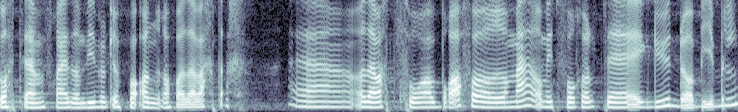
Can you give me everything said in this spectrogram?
gått hjem fra en sånn bibelgruppe og angra på at jeg har vært der. Eh, og det har vært så bra for meg og mitt forhold til Gud og Bibelen.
